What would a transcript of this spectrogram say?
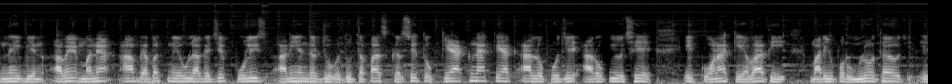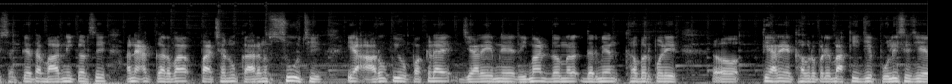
નહીં બેન હવે મને આ બાબતમાં એવું લાગે છે પોલીસ આની અંદર જો વધુ તપાસ કરશે તો ક્યાંકના ક્યાંક આ લોકો જે આરોપીઓ છે એ કોણા કહેવાથી મારી ઉપર હુમલો થયો છે એ સત્યતા બહાર નીકળશે અને આ કરવા પાછળનું કારણ શું છે એ આરોપીઓ પકડાય જ્યારે એમને રિમાન્ડ દરમ- દરમિયાન ખબર પડે ત્યારે ખબર પડે બાકી જે પોલીસે જે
